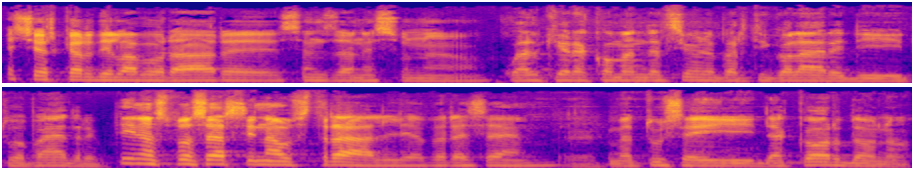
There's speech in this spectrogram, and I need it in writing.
e cercare di lavorare senza nessuna... Qualche raccomandazione particolare di tuo padre? Di non sposarsi in Australia, per esempio. Ma tu sei d'accordo o no?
